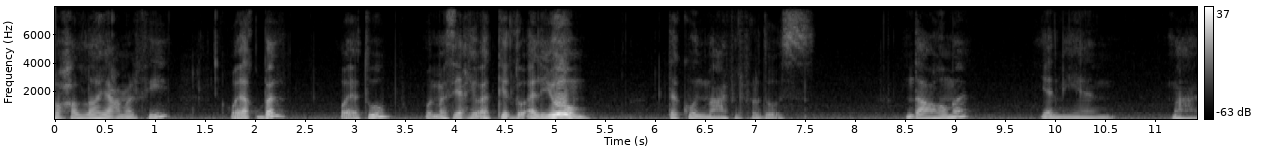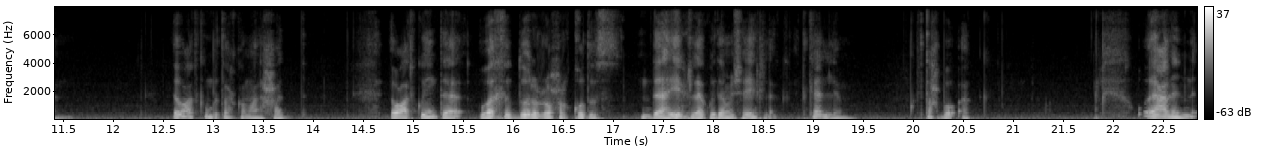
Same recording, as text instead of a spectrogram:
روح الله يعمل فيه ويقبل ويتوب والمسيح يؤكد له اليوم تكون معي في الفردوس. دعهما ينميان معا. اوعى تكون بتحكم على حد. اوعى تكون انت واخد دور الروح القدس. ده هيهلك وده مش هيهلك. اتكلم. افتح بقك. واعلن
